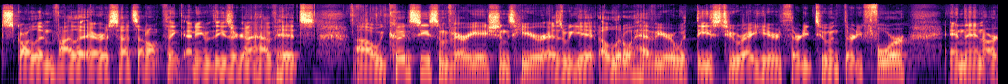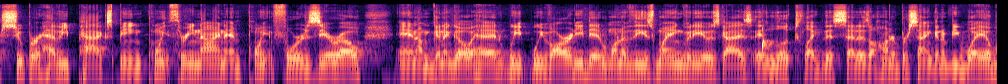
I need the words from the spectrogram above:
Scarlet and Violet Era sets. I don't think any of these are going to have hits. Uh, we could see some variations here as we get a little heavier with these two right here, 32 and 34. And then our super heavy packs being 0.39 and 0.40. And I'm going to go ahead. We, we've already did one of these weighing videos, guys. It looked like this set is 100% going to be weighable.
